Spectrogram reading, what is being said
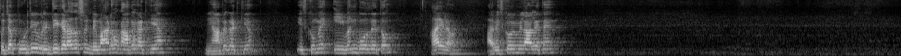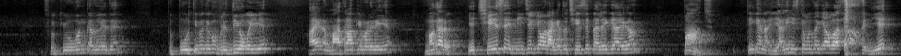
तो जब पूर्ति में वृद्धि करा तो उसने डिमांड को कहाँ पे कट किया? यहाँ पे कट किया। इसको मैं ईवन बोल देता हूँ। हाई ना अब इसको भी मिला लेते हैं। इसको क्यू वन कर लेते हैं। तो पूर्ति में देखो वृद्धि हो गई है। हाँ ना मात्रा आपकी बढ़ गई है। मगर ये छः से नीचे क्या और गया तो छः से पहले क्या आएगा? पाँच। ठीक है ना? यानी इसका मतलब क्या हुआ? ये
